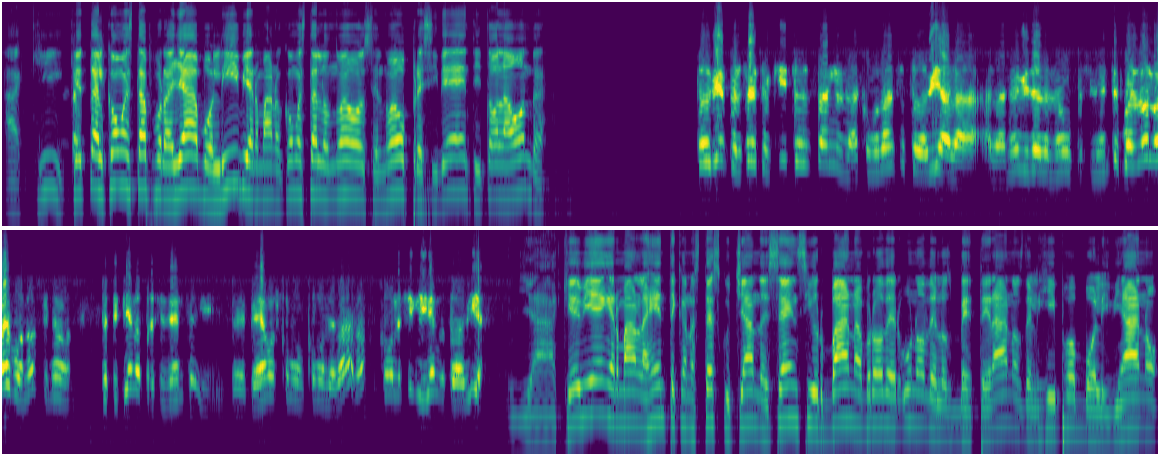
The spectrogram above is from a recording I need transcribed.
Aquí. ¿Qué tal? ¿Cómo está por allá Bolivia, hermano? ¿Cómo están los nuevos, el nuevo presidente y toda la onda? Todo bien, perfecto. Aquí todos están acomodándose todavía a la, nueva idea del nuevo presidente. Bueno, no nuevo, ¿no? Sino repitiendo presidente y veamos cómo, cómo le va, ¿no? Cómo le sigue yendo todavía. Ya, qué bien, hermano, la gente que nos está escuchando. Esencia Urbana, brother, uno de los veteranos del hip hop boliviano.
